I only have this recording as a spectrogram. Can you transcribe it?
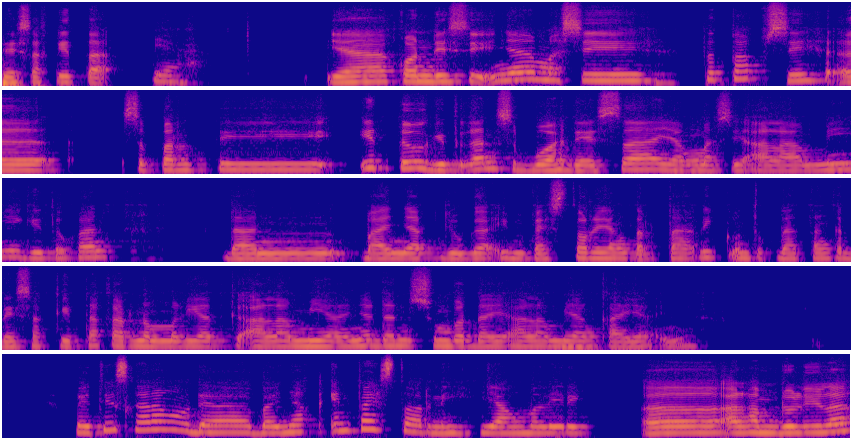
desa kita. Iya. Ya kondisinya masih tetap sih eh, seperti itu gitu kan sebuah desa yang masih alami gitu kan dan banyak juga investor yang tertarik untuk datang ke desa kita karena melihat kealamiannya dan sumber daya alam yang kayanya. Berarti sekarang udah banyak investor nih yang melirik. Eh, Alhamdulillah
